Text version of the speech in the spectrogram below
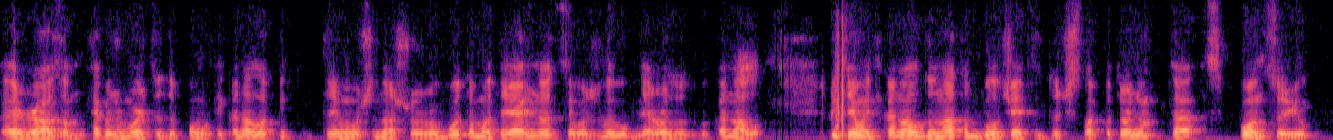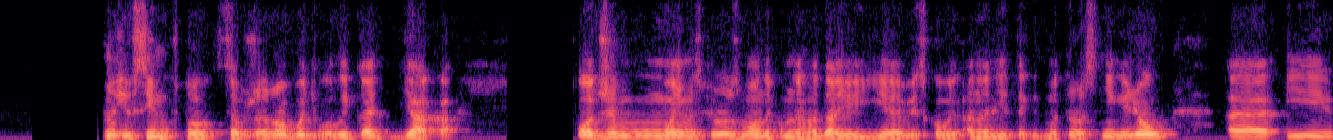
разом. Також можете допомогти каналу, підтримувавши нашу роботу матеріально. Це важливо для розвитку каналу. Підтримуйте канал донатом, долучайтесь до числа патронів та спонсорів. Ну і всім, хто це вже робить, велика дяка. Отже, моїм співрозмовником нагадаю є військовий аналітик Дмитро Снігирьов. Е, і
